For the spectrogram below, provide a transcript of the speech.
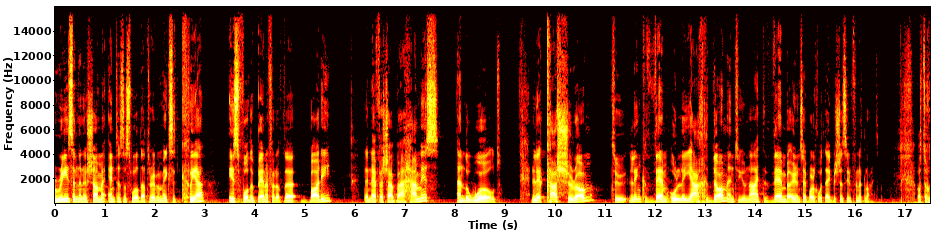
reason the Neshama enters this world, Alter Rebbe makes it clear, is for the benefit of the body the Nefesh HaBahamis and the world. Lekashram, to link them, or leyachdom, and to unite them, be'erin sei Baruch with Eibish's infinite light. Baruch Hu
